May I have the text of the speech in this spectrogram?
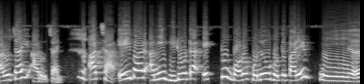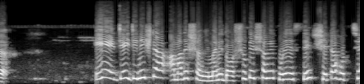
আরও চাই আরও চাই আচ্ছা এইবার আমি ভিডিওটা একটু বড় হলেও হতে পারে এ যে জিনিসটা আমাদের সঙ্গে মানে দর্শকের সঙ্গে করে এসছে, সেটা হচ্ছে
